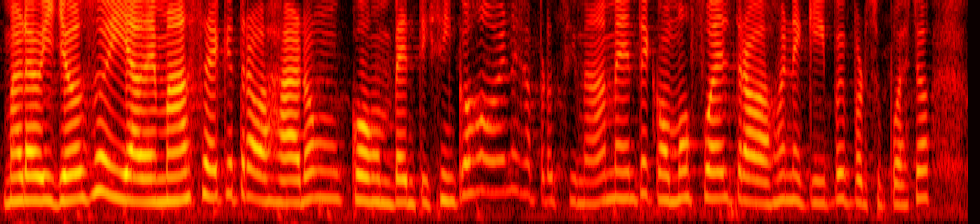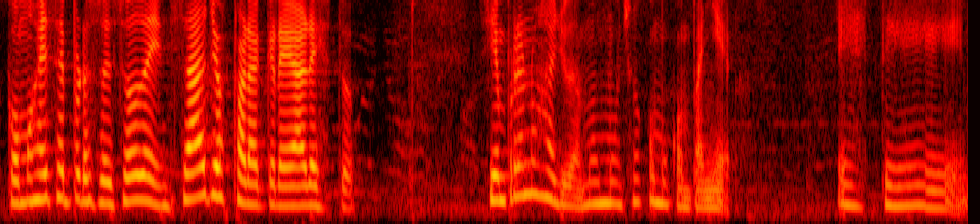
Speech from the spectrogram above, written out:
Maravilloso y además sé que trabajaron con 25 jóvenes aproximadamente. ¿Cómo fue el trabajo en equipo y por supuesto cómo es ese proceso de ensayos para crear esto? Siempre nos ayudamos mucho como compañeros. Este,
